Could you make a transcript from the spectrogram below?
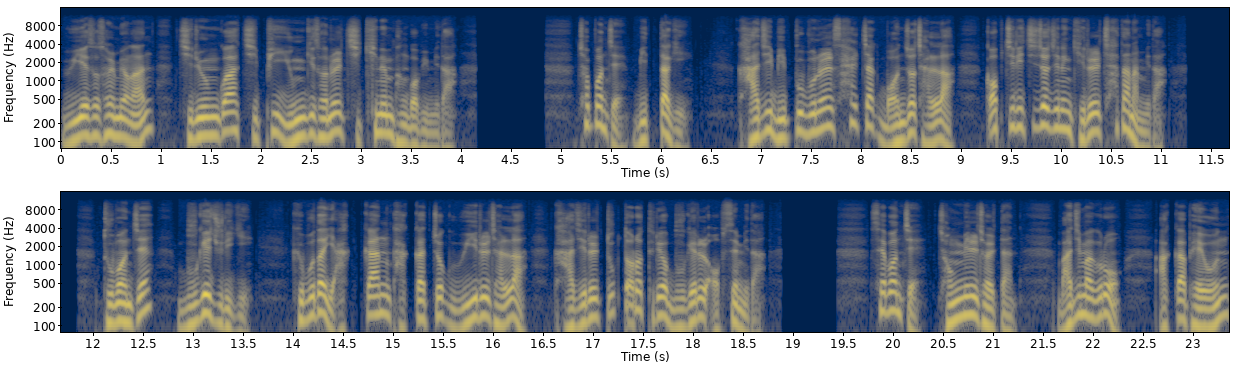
위에서 설명한 지륜과 지피 융기선을 지키는 방법입니다. 첫 번째, 밑따기. 가지 밑부분을 살짝 먼저 잘라 껍질이 찢어지는 길을 차단합니다. 두 번째, 무게 줄이기. 그보다 약간 바깥쪽 위를 잘라 가지를 뚝 떨어뜨려 무게를 없앱니다. 세 번째, 정밀 절단. 마지막으로 아까 배운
